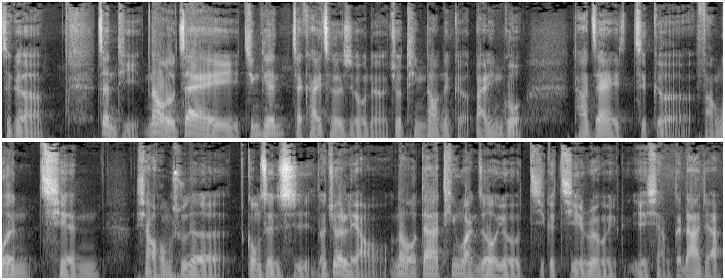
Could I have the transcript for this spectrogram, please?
这个正题，那我在今天在开车的时候呢，就听到那个百灵果，他在这个访问前小红书的工程师，那就在聊。那我大家听完之后有几个结论，我也想跟大家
